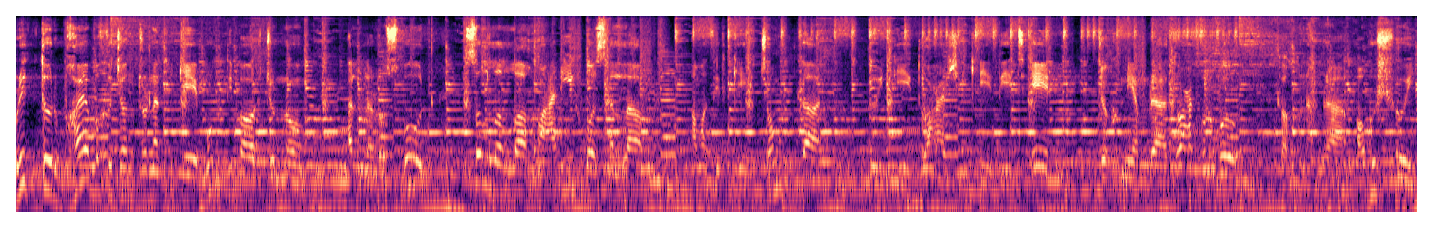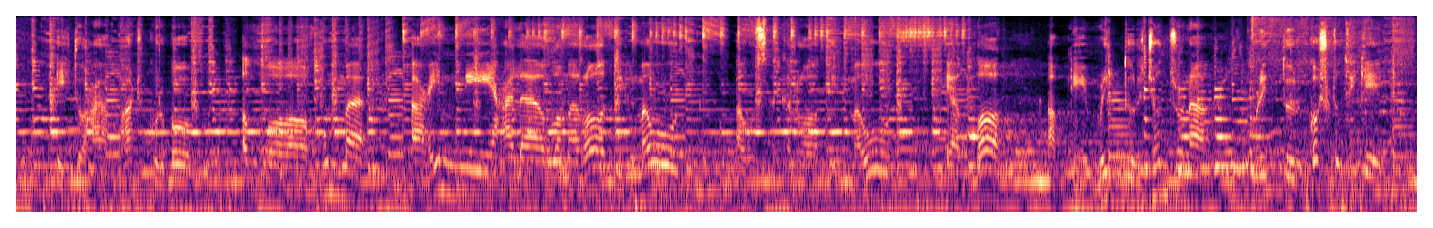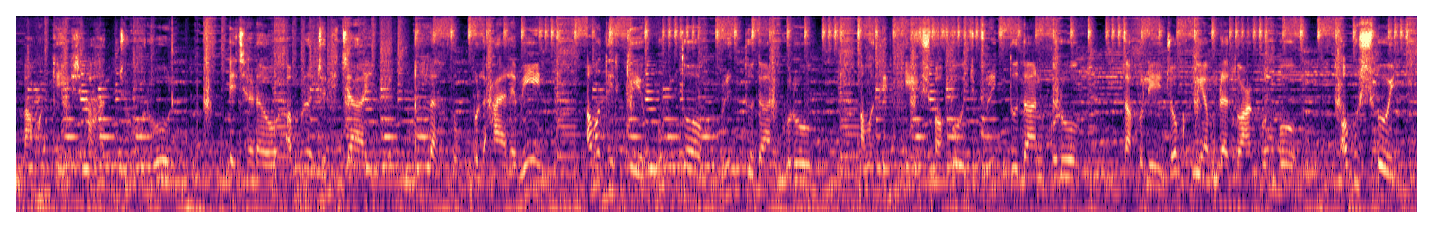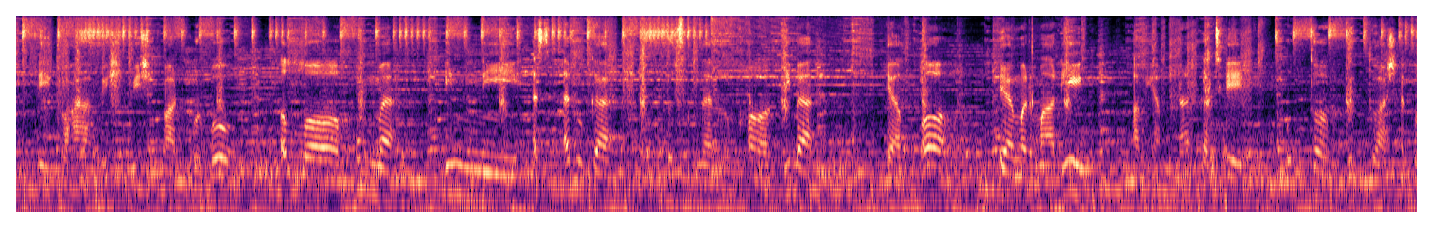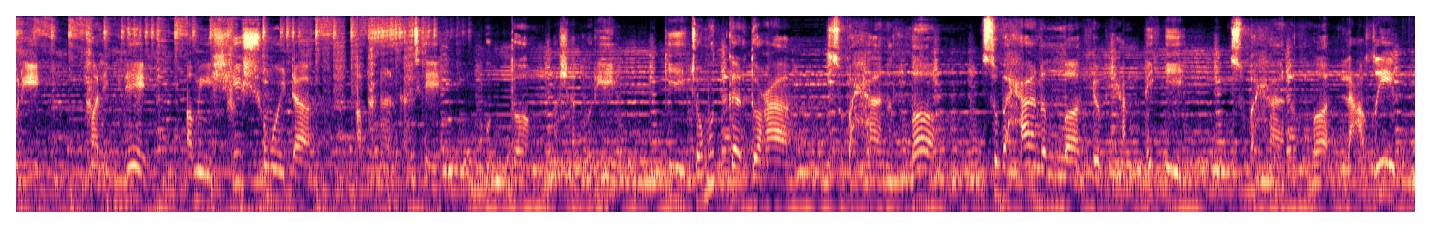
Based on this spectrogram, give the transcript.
মৃত্যুর ভয়াবহ যন্ত্রণা থেকে মুক্তি পাওয়ার জন্য আল্লাহ রসুল সাল্লাহ আলী ওসাল্লাম আমাদেরকে চমৎকার দুইটি দোয়া শিখিয়ে দিয়েছেন। যখনই আমরা দোয়া করব, তখন আমরা অবশ্যই এই দোয়া পাঠ করব। আলা ওয়ামারাতিল মাউত, আও সাকারাতিল মাউত। হে আল্লাহ, আপনি মৃত্যুর যন্ত্রণা, মৃত্যুর কষ্ট থেকে আমাকে সাহায্য করুন। এছাড়াও আমরা যদি চাই, আল্লাহ রব্বুল আলামিন আমাদেরকে উত্তম মৃত্যু দান করুক, আমাদেরকে সহজ মৃত্যু দান করুক, তাহলে যখনই আমরা দোয়া করব, অবশ্যই এই দোয়া বেশি বেশি পাঠ করব। আল্লাহুম্মা ইন্নী আসআলুকা হুসনাল খাতিমা। হে আল্লাহ, হে আমার মালিক, আমি আপনার কাছে উত্তম মৃত্যু আশা করি। মালিক রে আমি সেই সময়টা আপনার কাছে উত্তম আশা করি। কি চমৎকার দোয়া। সুবাহান্লাহ সুবাহান্লাহ সুবাহান্লাহ আযীম।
